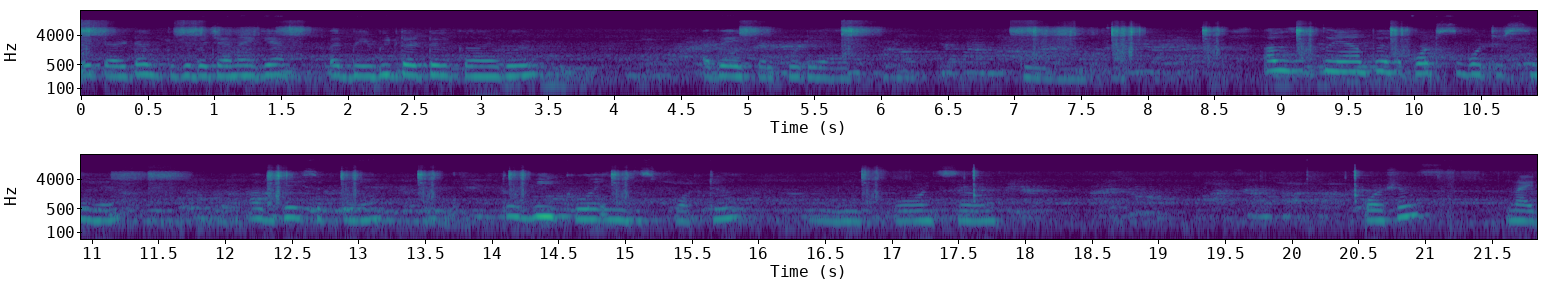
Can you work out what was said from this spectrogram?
ये टर्टल तुझे बचाना है क्या पर बेबी टर्टल कहाँ है बोल अबे चल यार अब तो यहाँ पे वाटर्स वाटर्स ही हैं आप देख सकते हैं तो we go in this water we want some HUST night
